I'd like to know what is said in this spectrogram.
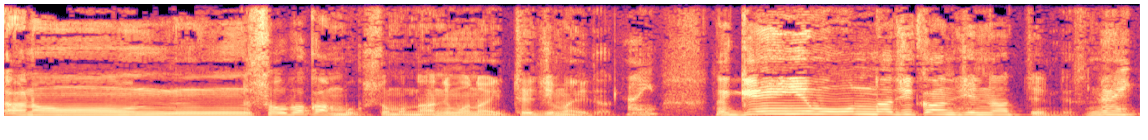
あのー、相場感もクソも何もない手締まいだと。はい、原油も同じ感じになってるんですね。はい、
